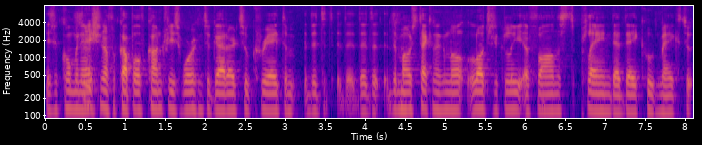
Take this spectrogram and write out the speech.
is a combination of a couple of countries working together to create the the, the, the, the, the most technologically advanced plane that they could make to,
